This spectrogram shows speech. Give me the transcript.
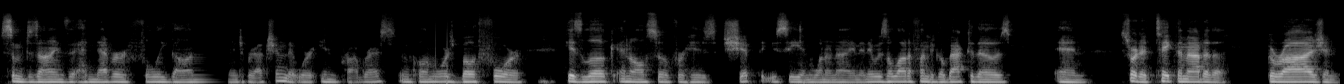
some designs that had never fully gone into production that were in progress in Clone Wars, both for his look and also for his ship that you see in 109. And it was a lot of fun to go back to those and sort of take them out of the garage and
